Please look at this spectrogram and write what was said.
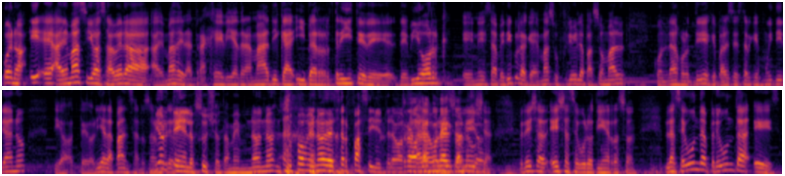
Bueno, eh, además ibas a ver, además de la tragedia dramática, hiper triste de, de Bjork en esa película, que además sufrió y la pasó mal con Lars Rodríguez, que parece ser que es muy tirano. Digo, te dolía la panza, no Björk tiene lo suyo también. No, no, supongo que no debe ser fácil trabajar, Trabajar con ella, con ¿no? ella. Pero ella, ella seguro tiene razón. La segunda pregunta es,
